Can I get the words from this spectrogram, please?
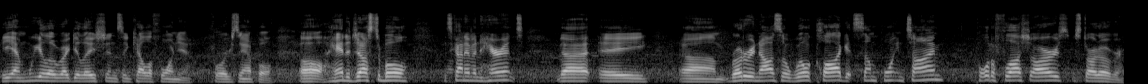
the MWELO regulations in California, for example. Uh, hand adjustable, it's kind of inherent that a um, rotary nozzle will clog at some point in time, pull to flush ours, start over.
